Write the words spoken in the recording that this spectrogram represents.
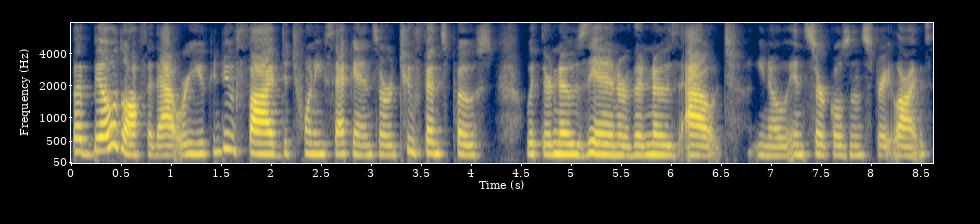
but build off of that where you can do five to 20 seconds or two fence posts with their nose in or their nose out, you know, in circles and straight lines.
